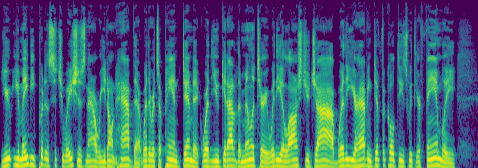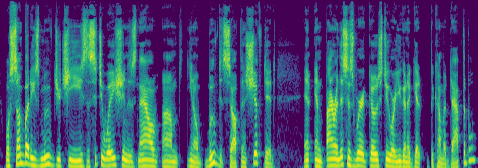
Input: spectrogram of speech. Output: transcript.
you, you may be put in situations now where you don't have that, whether it's a pandemic, whether you get out of the military, whether you lost your job, whether you're having difficulties with your family. Well, somebody's moved your cheese. The situation is now, um, you know, moved itself and shifted. And, and Byron, this is where it goes to. Are you going to get become adaptable?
